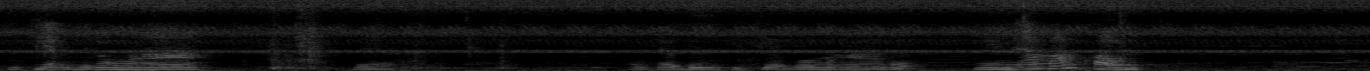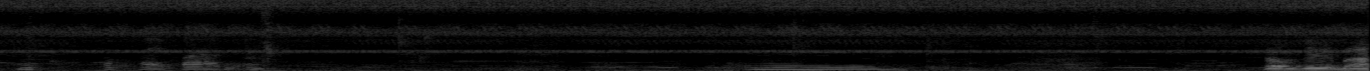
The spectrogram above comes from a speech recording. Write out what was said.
ขี้เกียจจะลงมาหาเนี่ยมันจะดื้อขี้เกียจลงมาหาเด้อนี่นี่อาน้ำเขาก็ใส่ปลาเนี่ยอืม ต้มดื้อบ้า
